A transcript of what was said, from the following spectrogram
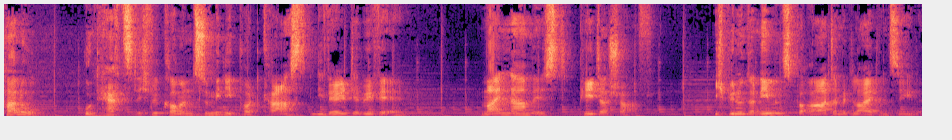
Hallo und herzlich willkommen zum Mini-Podcast in die Welt der BWL. Mein Name ist Peter Scharf. Ich bin Unternehmensberater mit Leib und Seele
